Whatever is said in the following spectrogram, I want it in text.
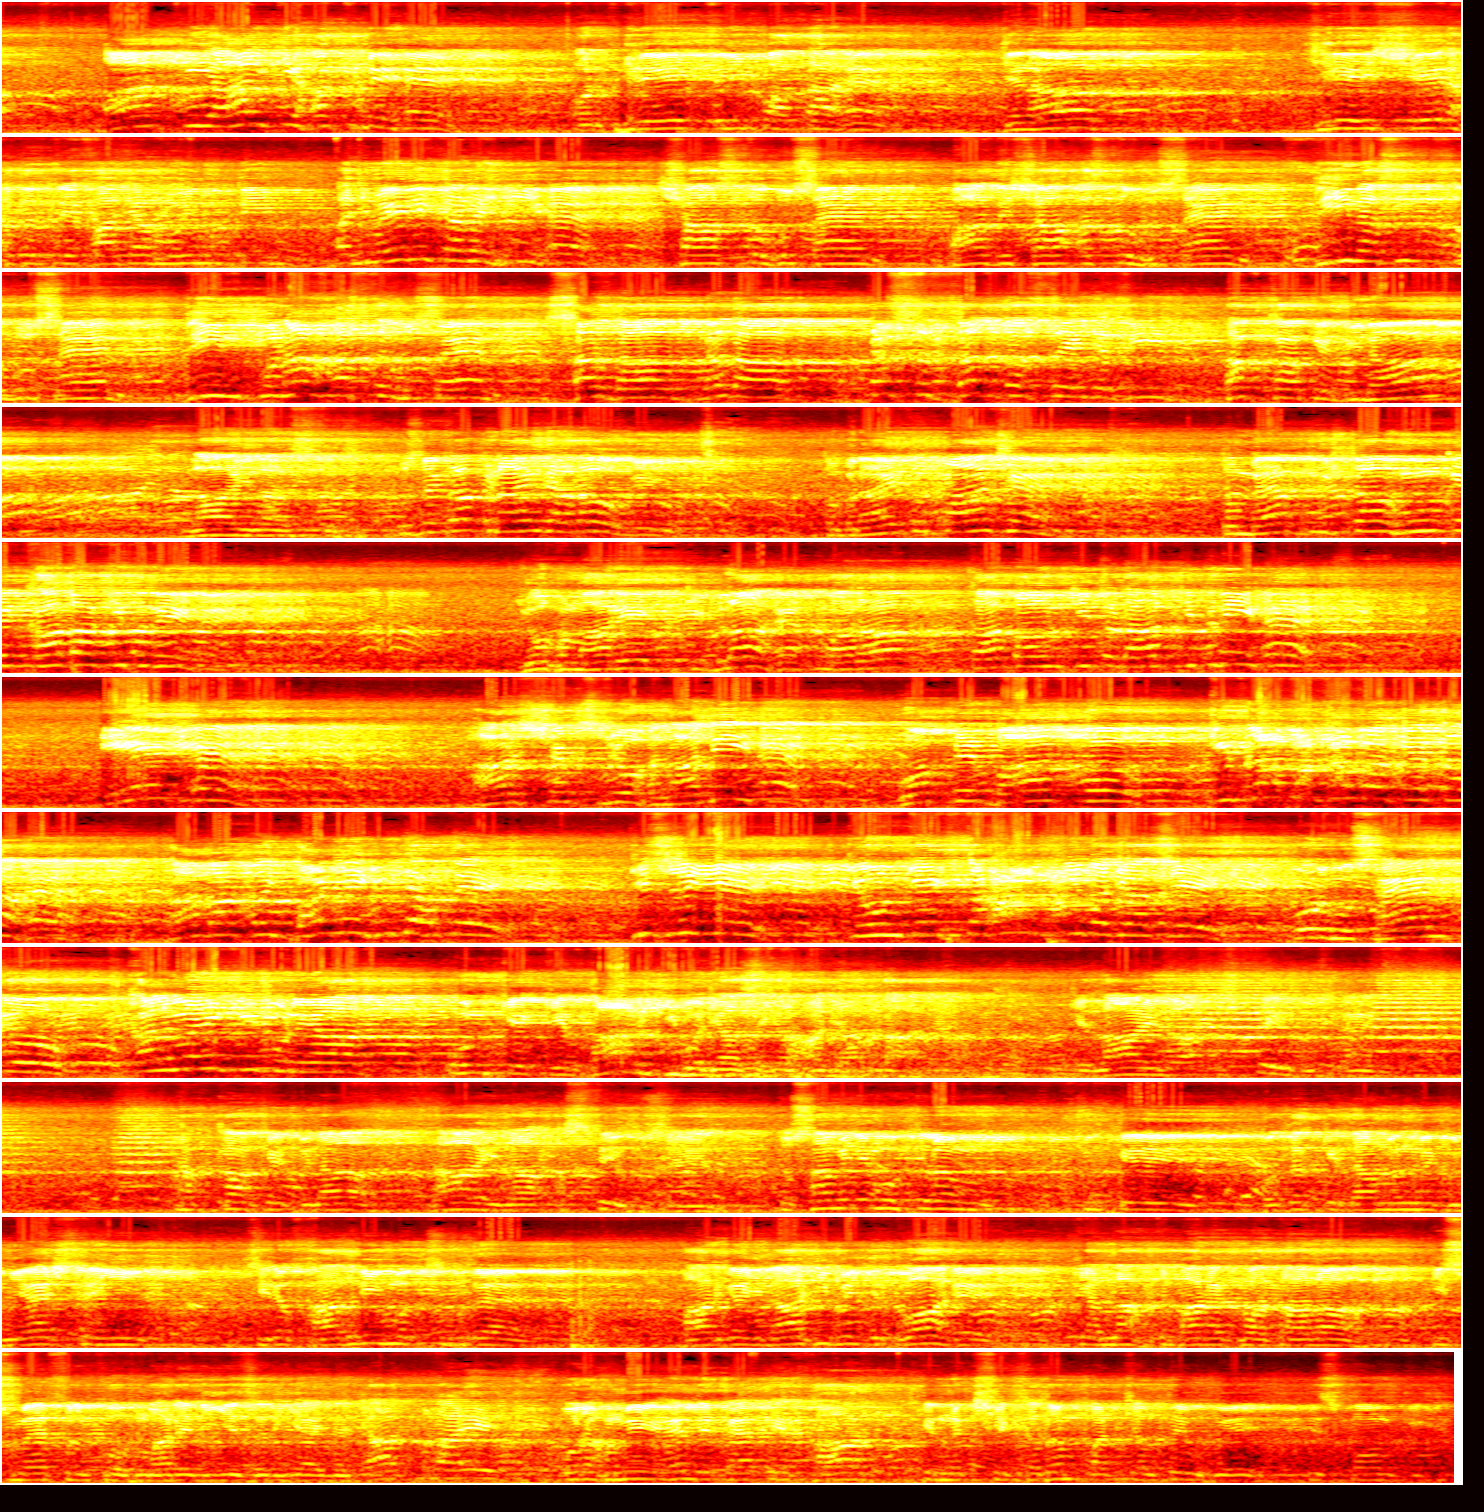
आपकी आल के हक में है। और फिर एक क्लिप आता है, जनाब, ये शेर हज़रत ख्वाजा मोइनुद्दीन अजमेरी का नहीं है। शास्त हुसैन, बादशाह अस्त हुसैन, दीन अस्त हुसैन, दीन पना अस्त हुसैन, सरदार नदार दस्त दस्त दस्ते यजीद हक्का के बिना ला उसने कहा, बनाई ज़्यादा हो गई। तो बनाए तो पाँच हैं। तो मैं पूछता हूँ कि काबा कितने हैं? जो हमारे किबला है, हमारा काबा, उनकी तादाद कितनी है? एक है। हर शख्स जो हलाली है, वो अपने बाप को किबला काबा कहता है। काबा कोई बढ़ नहीं जाते। इसलिए कि उनके इख्तराम की वजह से और हुसैन को उनके किरदार की वजह से कहा जाता है कि ला इला हुसैन हक्का के बिना ला इला हुसैन। तो सामिन मुहतरम, चूँकि वक़्त के दामन में गुंजाइश नहीं, सिर्फ़ हाजरी मकसूद है। बारगा इलाही में ये दुआ है कि अल्लाह तबारक वाली इस महफिल को हमारे लिए ज़रिया नजात बनाए और हमें अहल बैत खार के नक्शे कदम पर चलते हुए इस कौम की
